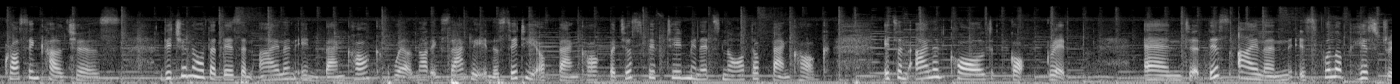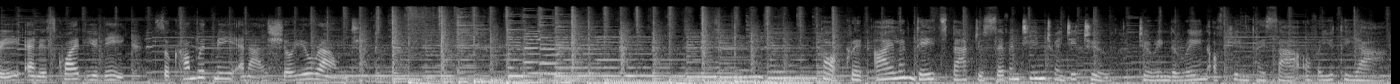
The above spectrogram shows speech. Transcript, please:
Crossing Cultures. Did you know that there's an island in Bangkok? Well, not exactly in the city of Bangkok, but just 15 minutes north of Bangkok. It's an island called Koh Kret. And this island is full of history and is quite unique. So come with me and I'll show you around. Koh Kret Island dates back to 1722 during the reign of King Taisa of Ayutthaya.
